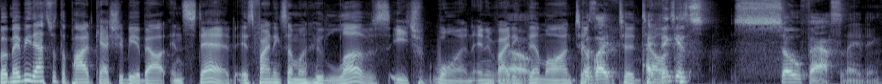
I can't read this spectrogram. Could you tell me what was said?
But maybe that's what the podcast should be about instead: is finding someone who loves each one and inviting No. them on to I, to tell I think us. it's so fascinating.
